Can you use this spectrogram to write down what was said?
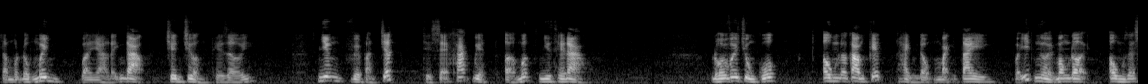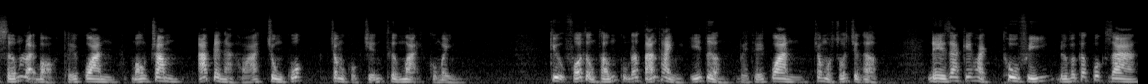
là một đồng minh và nhà lãnh đạo trên trường thế giới. Nhưng về bản chất thì sẽ khác biệt ở mức như thế nào? Đối với Trung Quốc, ông đã cam kết hành động mạnh tay và ít người mong đợi ông sẽ sớm loại bỏ thuế quan mà ông Trump áp lên hàng hóa Trung Quốc trong một cuộc chiến thương mại của mình. Cựu Phó Tổng thống cũng đã tán thành ý tưởng về thuế quan trong một số trường hợp, đề ra kế hoạch thu phí đối với các quốc gia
